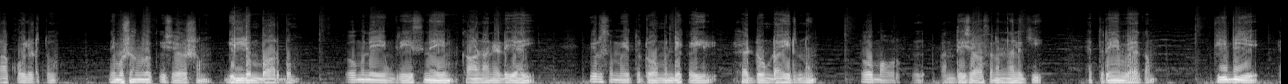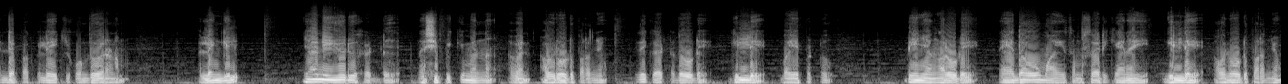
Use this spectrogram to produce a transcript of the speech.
താക്കോലെടുത്തു. നിമിഷങ്ങൾക്ക് ശേഷം ഗില്ലും ബാർബും ടോമിനെയും ഗ്രേസിനെയും കാണാനിടയായി. ഈ ഒരു സമയത്ത് ടോമിന്റെ കയ്യിൽ ഹെഡ് ഉണ്ടായിരുന്നു. ടോം അവർക്ക് അന്ത്യശാസനം നൽകി. എത്രയും വേഗം ഫീബിയെ എന്റെ പക്കലേക്ക് കൊണ്ടുവരണം. അല്ലെങ്കിൽ ഞാൻ ഈ ഒരു ഹെഡ് നശിപ്പിക്കുമെന്ന് അവൻ അവരോട് പറഞ്ഞു. ഇത് കേട്ടതോടെ ഗില്ലെ ഭയപ്പെട്ടു. നീ ഞങ്ങളുടെ നേതാവുമായി സംസാരിക്കാനായി ഗില്ലെ അവനോട് പറഞ്ഞു.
